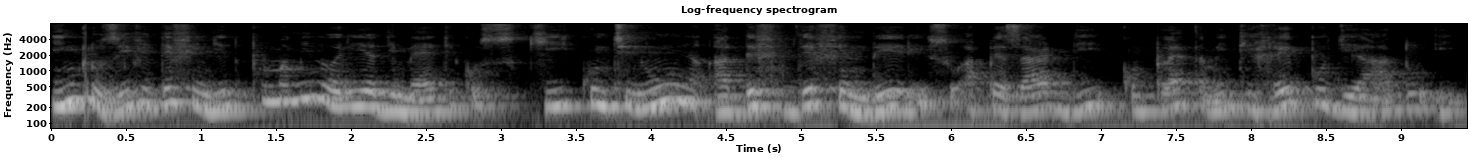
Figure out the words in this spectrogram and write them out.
inclusive defendido por uma minoria de médicos que continuam a def defender isso, apesar de completamente repudiado e,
